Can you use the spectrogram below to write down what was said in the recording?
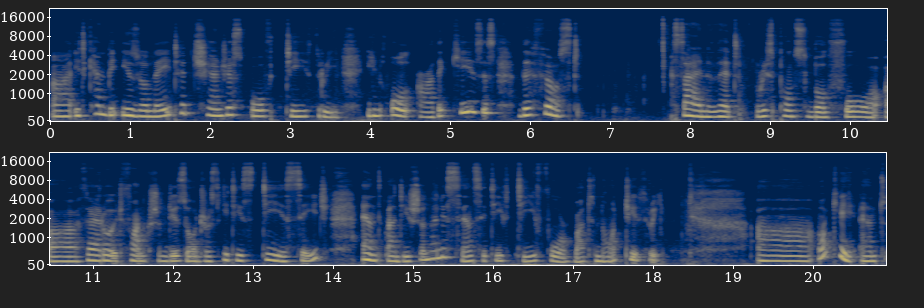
uh, it can be isolated changes of T3. In all other cases, the first sign that responsible for uh, thyroid function disorders it is TSH and additionally sensitive T4 but not T3 uh, okay and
